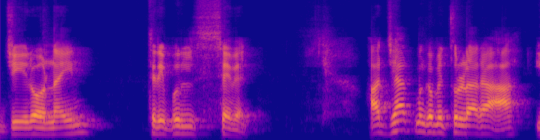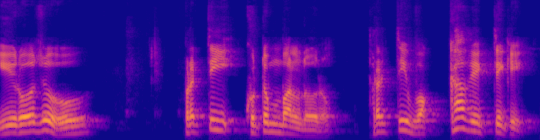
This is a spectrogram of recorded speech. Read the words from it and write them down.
zero nine triple seven ఆధ్యాత్మిక మిత్రులారా ఈరోజు ప్రతి కుటుంబంలోనూ ప్రతి ఒక్క వ్యక్తికి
